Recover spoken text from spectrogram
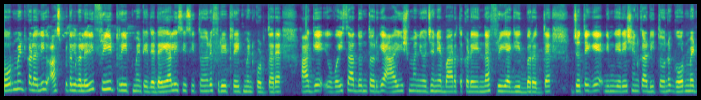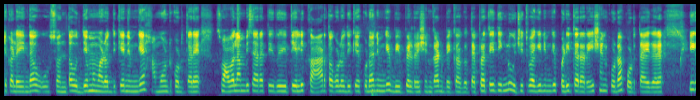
ಗೌರ್ಮೆಂಟ್ಗಳಲ್ಲಿ, ಹಾಸ್ಪಿಟಲ್ಗಳಲ್ಲಿ ಫ್ರೀ ಟ್ರೀಟ್ಮೆಂಟ್ ಇದೆ. ಡಯಾಲಿಸಿಸ್ ಇತ್ತು ಅಂದರೆ ಫ್ರೀ ಟ್ರೀಟ್ಮೆಂಟ್ ಕೊಡ್ತಾರೆ. ಹಾಗೆ ವಯಸ್ಸಾದಂಥವ್ರಿಗೆ ಆಯುಷ್ಮಾನ್ ಯೋಜನೆ ಭಾರತ ಕಡೆಯಿಂದ ಫ್ರೀಯಾಗಿ ಇದು ಬರುತ್ತೆ. ಜೊತೆಗೆ ನಿಮಗೆ ರೇಷನ್ ಕಾರ್ಡ್ ಇತ್ತು ಅಂದರೆ ಗೌರ್ಮೆಂಟ್ ಕಡೆಯಿಂದ ಸ್ವಂತ ಉದ್ಯಮ ಮಾಡೋದಕ್ಕೆ ನಿಮಗೆ ಅಮೌಂಟ್ ಕೊಡ್ತಾರೆ. ಸ್ವಾವಲಂಬಿ ಸಾರಥಿ ರೀತಿಯಲ್ಲಿ ಕಾರ್ ತಗೊಳ್ಳೋದಕ್ಕೆ ಕೂಡ ನಿಮಗೆ ಬಿ ರೇಷನ್ ಕಾರ್ಡ್ ಬೇಕಾಗುತ್ತೆ. ಪ್ರತಿ ತಿಂಗಳು ಉಚಿತವಾಗಿ ನಿಮಗೆ ಪಡಿತಾರೆ ರೇಷನ್ ಕೂಡ ಕೊಡ್ತಾ ಇದ್ದಾರೆ ಈಗ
